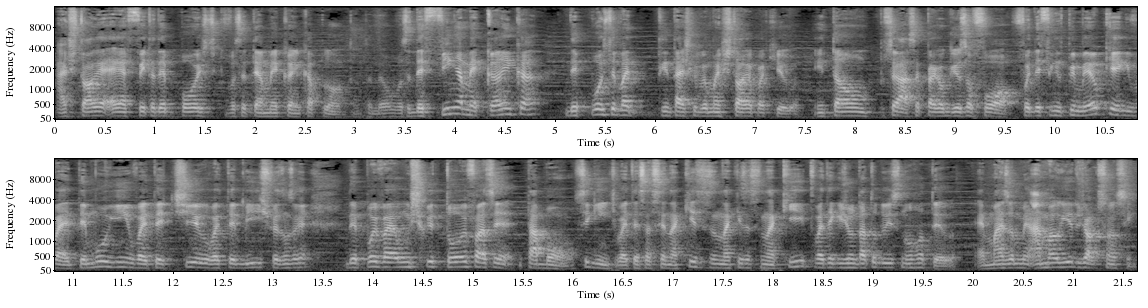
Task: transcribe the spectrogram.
a história é feita depois que você tem a mecânica pronta, entendeu? Você define a mecânica, depois você vai tentar escrever uma história para aquilo. Então, sei lá, você pega o Gears of War, foi definido primeiro que ele vai ter murinho, vai ter tiro, vai ter bicho, não sei o quê. Depois vai um escritor e fala assim: tá bom, seguinte, vai ter essa cena aqui, essa cena aqui, essa cena aqui, tu vai ter que juntar tudo isso no roteiro. É mais ou menos. A maioria dos jogos são assim.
